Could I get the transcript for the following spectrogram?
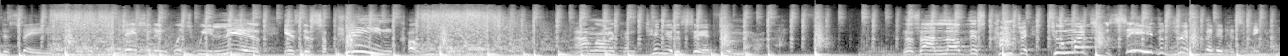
to say the nation in which we live is the supreme culture. I'm going to continue to say it to America. Because I love this country too much to see the drift that it has taken.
